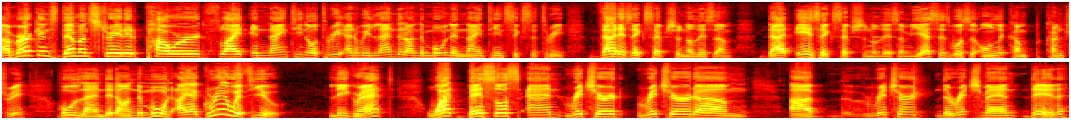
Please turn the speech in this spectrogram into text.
Americans demonstrated powered flight in 1903 and we landed on the moon in 1963. That is exceptionalism. That is exceptionalism. Yes, it was the only com- country who landed on the moon. I agree with you, Lee Grant. What Bezos and Richard, Richard, um, uh, Richard, the rich man, did,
